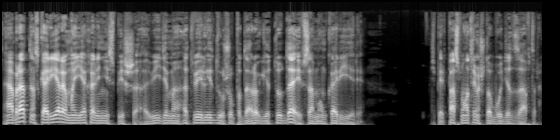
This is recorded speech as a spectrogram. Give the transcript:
Обратно с карьера мы ехали не спеша. Видимо, отвели душу по дороге туда и в самом карьере. Теперь посмотрим, что будет завтра.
